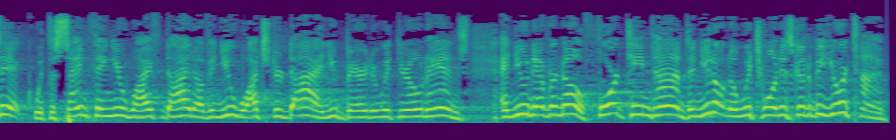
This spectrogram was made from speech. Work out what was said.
sick with the same thing your wife died of, and you watched her die, and you buried her with your own hands. And you never know 14 times, and you don't know which one is going to be your time.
